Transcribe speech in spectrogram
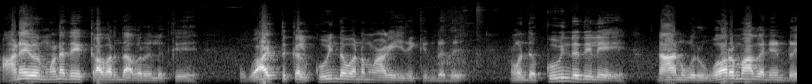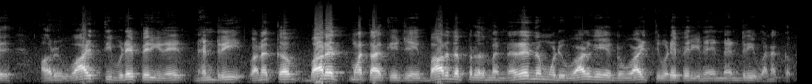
அனைவர் மனதை கவர்ந்த அவர்களுக்கு வாழ்த்துக்கள் குவிந்த வண்ணமாக இருக்கின்றது. அந்த குவிந்ததிலே நான் ஒரு ஓரமாக நின்று அவர் வாழ்த்தி விடைபெறுகிறேன். நன்றி வணக்கம். பாரத் மாதா கி ஜெய். பாரத பிரதமர் நரேந்திர மோடி வாழ்க என்று வாழ்த்தி விடைபெறுகிறேன். நன்றி வணக்கம்.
